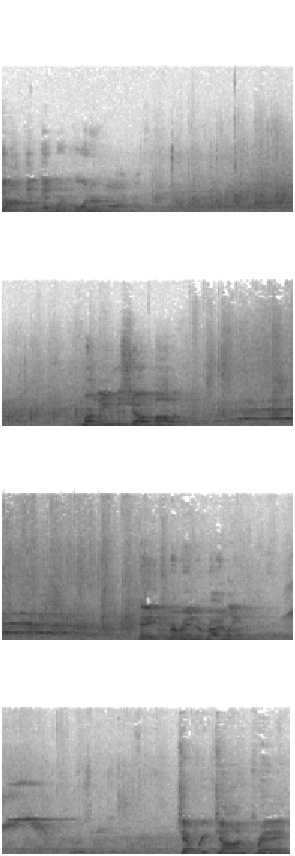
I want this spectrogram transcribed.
Jonathan Edward Horner. Marlene Michelle Mollick. Paige Miranda Riley. Jeffrey John Ray.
